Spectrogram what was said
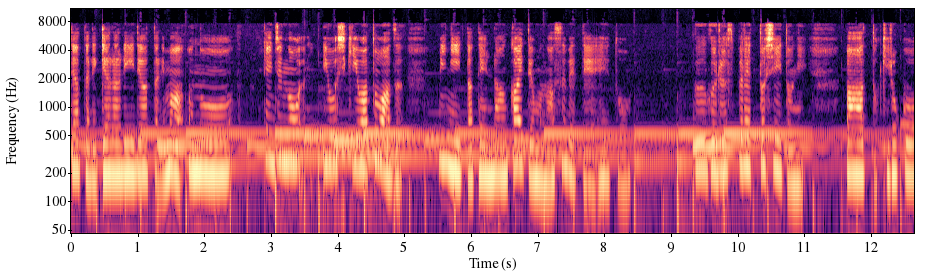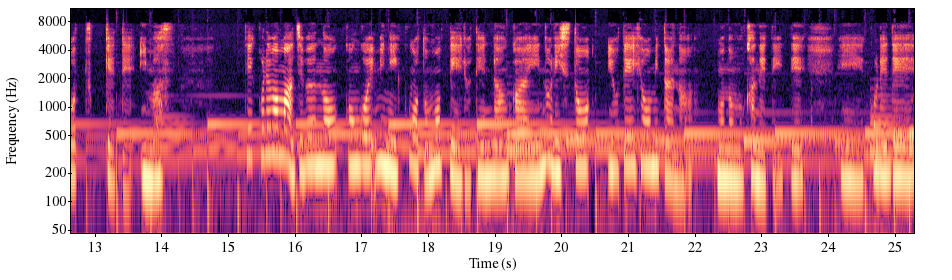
であったり、ギャラリーであったり、まあ、あのー、展示の様式は問わず、見に行った展覧会というものはすべて、えっ、ー、と、Google スプレッドシートにバーっと記録をつけています。で、これはまあ自分の今後見に行こうと思っている展覧会のリスト、予定表みたいなものも兼ねていて、えー、これで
